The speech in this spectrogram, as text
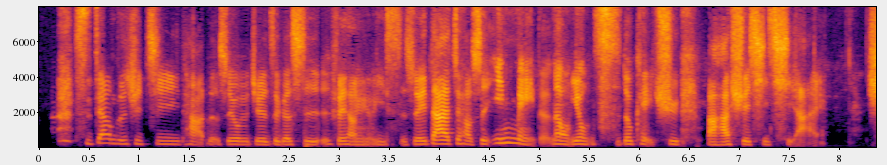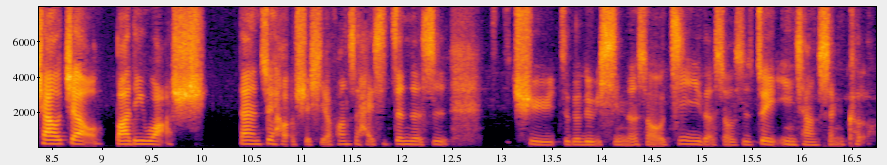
是这样子去记忆它的，所以我觉得这个是非常有意思。所以大家最好是英美的那种用词都可以去把它学习起来。shower gel、body wash，但最好学习的方式还是真的是去这个旅行的时候记忆的时候是最印象深刻。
